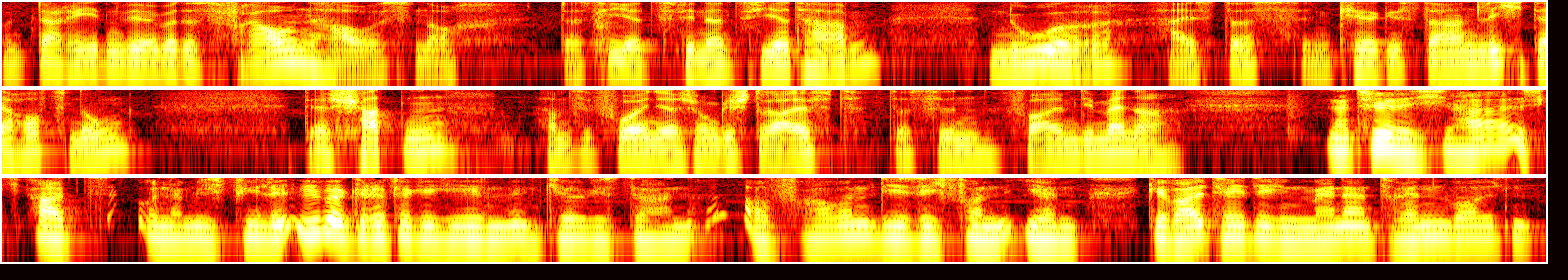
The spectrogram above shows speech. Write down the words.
Und da reden wir über das Frauenhaus noch, das sie jetzt finanziert haben. Nur heißt das in Kirgisistan, Licht der Hoffnung. Der Schatten, haben Sie vorhin ja schon gestreift, das sind vor allem die Männer. Natürlich, ja. Es hat unheimlich viele Übergriffe gegeben in Kirgisistan auf Frauen, die sich von ihren gewalttätigen Männern trennen wollten.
